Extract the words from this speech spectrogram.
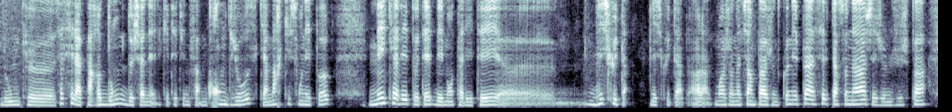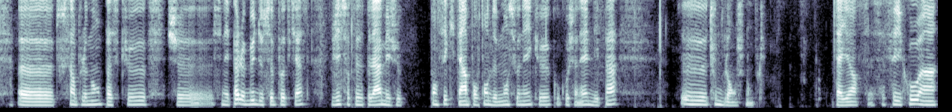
Donc ça c'est la part d'ombre de Chanel, qui était une femme grandiose, qui a marqué son époque, mais qui avait peut-être des mentalités discutables discutable. Voilà, moi j'en affirme pas, je ne connais pas assez le personnage et je ne juge pas euh, tout simplement parce que je, ce n'est pas le but de ce podcast. J'ai sur cet aspect-là, mais je pensais qu'il était important de mentionner que Coco Chanel n'est pas euh, toute blanche non plus. D'ailleurs, ça, fait écho à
